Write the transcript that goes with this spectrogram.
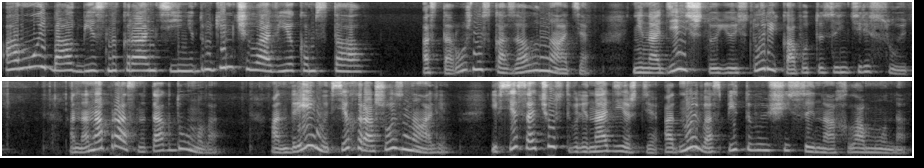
«А мой балбес на карантине другим человеком стал», – осторожно сказала Надя, не надеясь, что ее история кого-то заинтересует. Она напрасно так думала. Андрея мы все хорошо знали, и все сочувствовали Надежде, одной воспитывающей сына Ахламона.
